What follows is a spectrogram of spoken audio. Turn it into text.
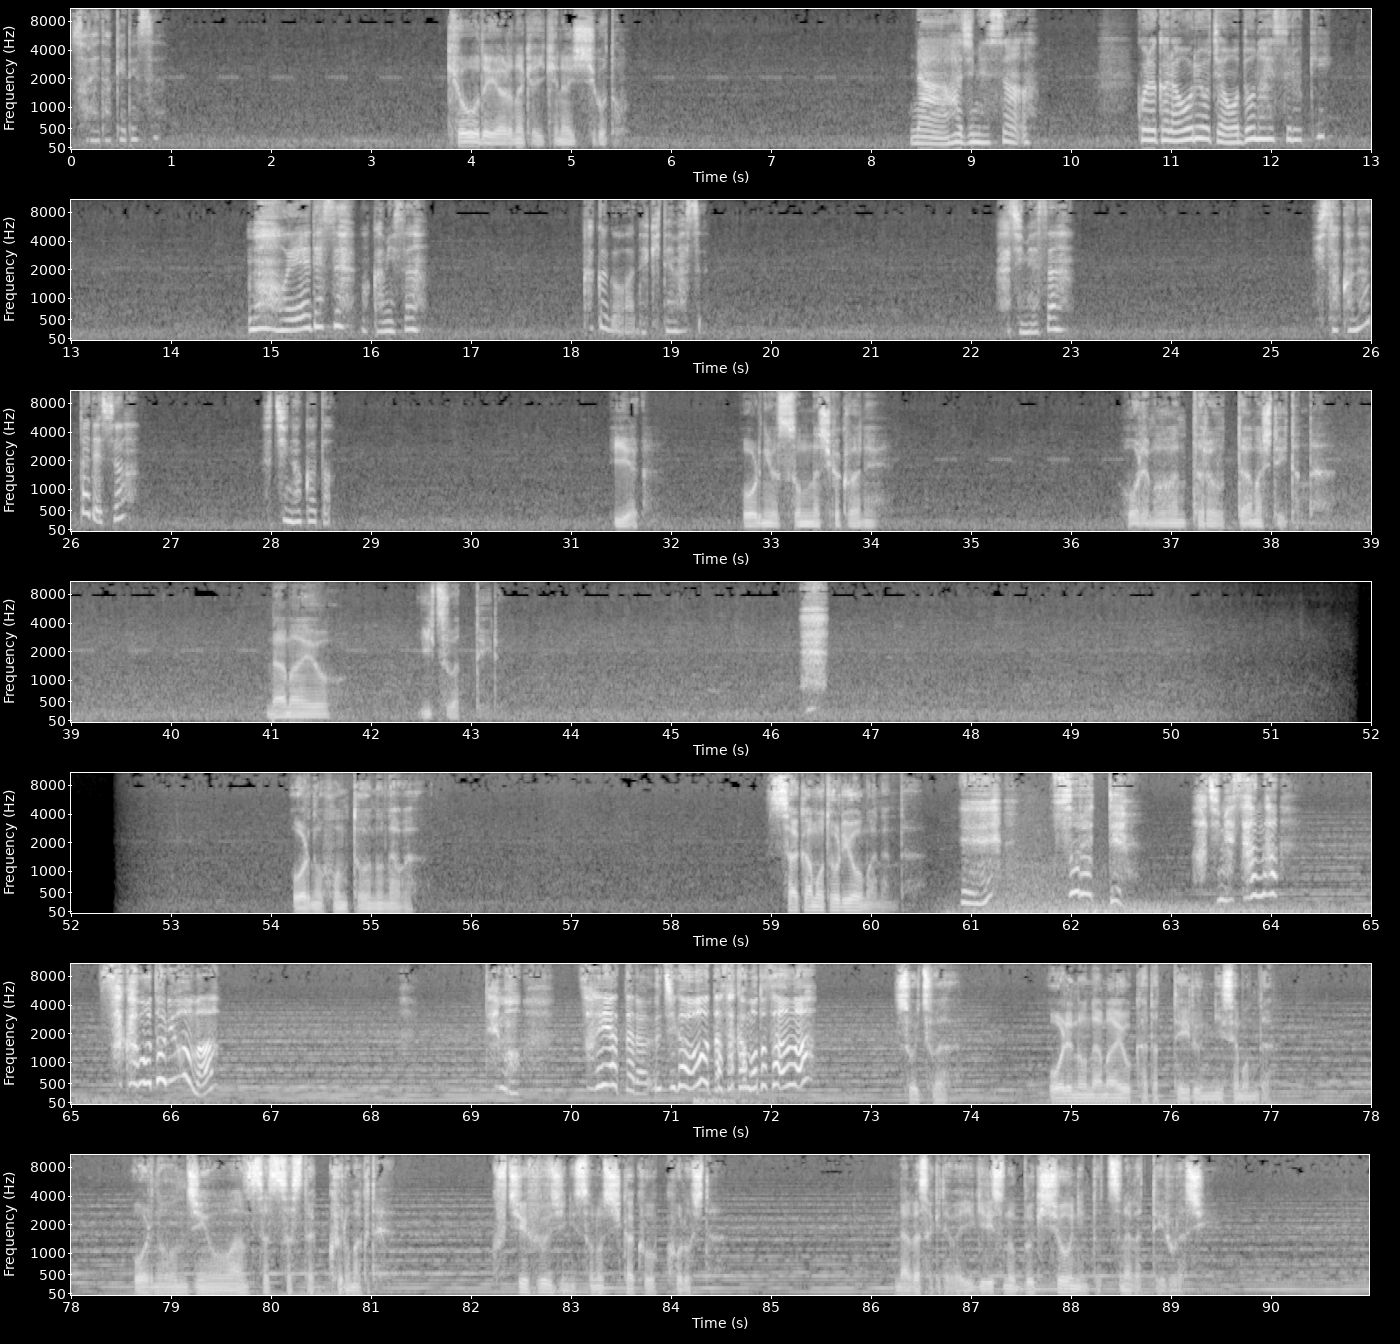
それだけです。今日でやらなきゃいけない仕事。なあはじめさん。これからお涼ちゃんをどないする気？もうええですおかみさん。覚悟はできてます。はじめさん。見損なったでしょ？うちのこといや俺にはそんな資格はねえ。俺もあんたらを騙していたんだ。名前を偽っている。俺の本当の名は坂本龍馬なんだ。えそれって。はじめさんが坂本龍馬？でもそれやったらうちが会うた坂本さんは？そいつは俺の名前を語っている偽物だ。俺の恩人を暗殺させた黒幕で口封じにその資格を殺した。長崎ではイギリスの武器商人と繋がっているらしい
